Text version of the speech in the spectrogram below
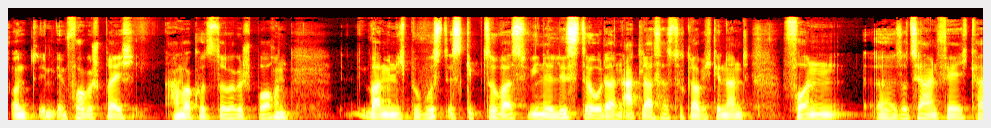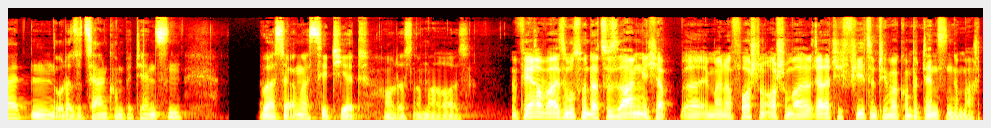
und im, Vorgespräch haben wir kurz drüber gesprochen war mir nicht bewusst. Es gibt sowas wie eine Liste oder ein Atlas, hast du es, glaube ich, genannt, von äh, sozialen Fähigkeiten oder sozialen Kompetenzen. Du hast ja irgendwas zitiert. Hau das nochmal raus. Fairerweise muss man dazu sagen, ich habe äh, in meiner Forschung auch schon mal relativ viel zum Thema Kompetenzen gemacht.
